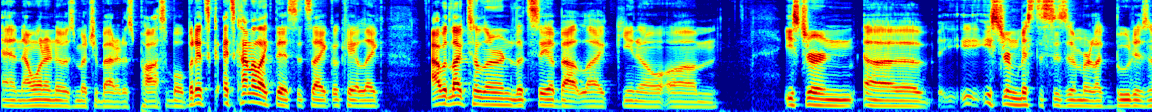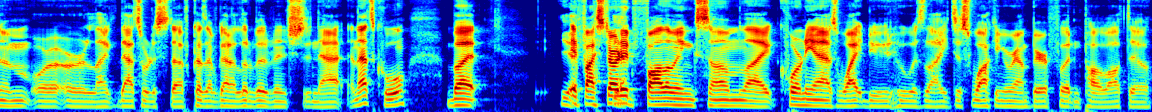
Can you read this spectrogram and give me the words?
and I want to know as much about it as possible. But it's it's kind of like this. It's like okay, like I would like to learn let's say about like, you know, um Eastern uh Eastern mysticism or like Buddhism or or like that sort of stuff because I've got a little bit of interest in that and that's cool. But Yeah. if I started following some like corny ass white dude who was like just walking around barefoot in Palo Alto,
